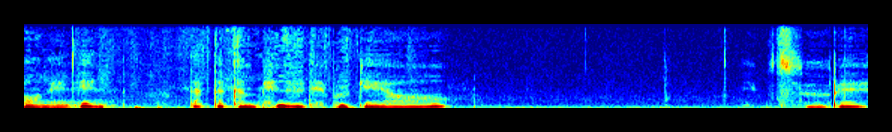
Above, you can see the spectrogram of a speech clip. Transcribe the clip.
이번에는 딱딱한 펜을 대볼게요. 입술에,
